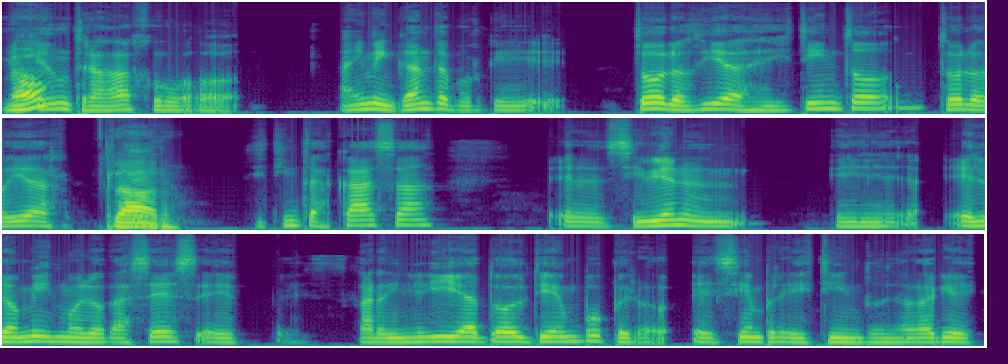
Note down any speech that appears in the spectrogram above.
No, es un trabajo. A mí me encanta porque todos los días es distinto, todos los días. Claro. Distintas casas. Eh, si bien eh, es lo mismo lo que haces, es jardinería todo el tiempo, pero es siempre distinto. La verdad que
